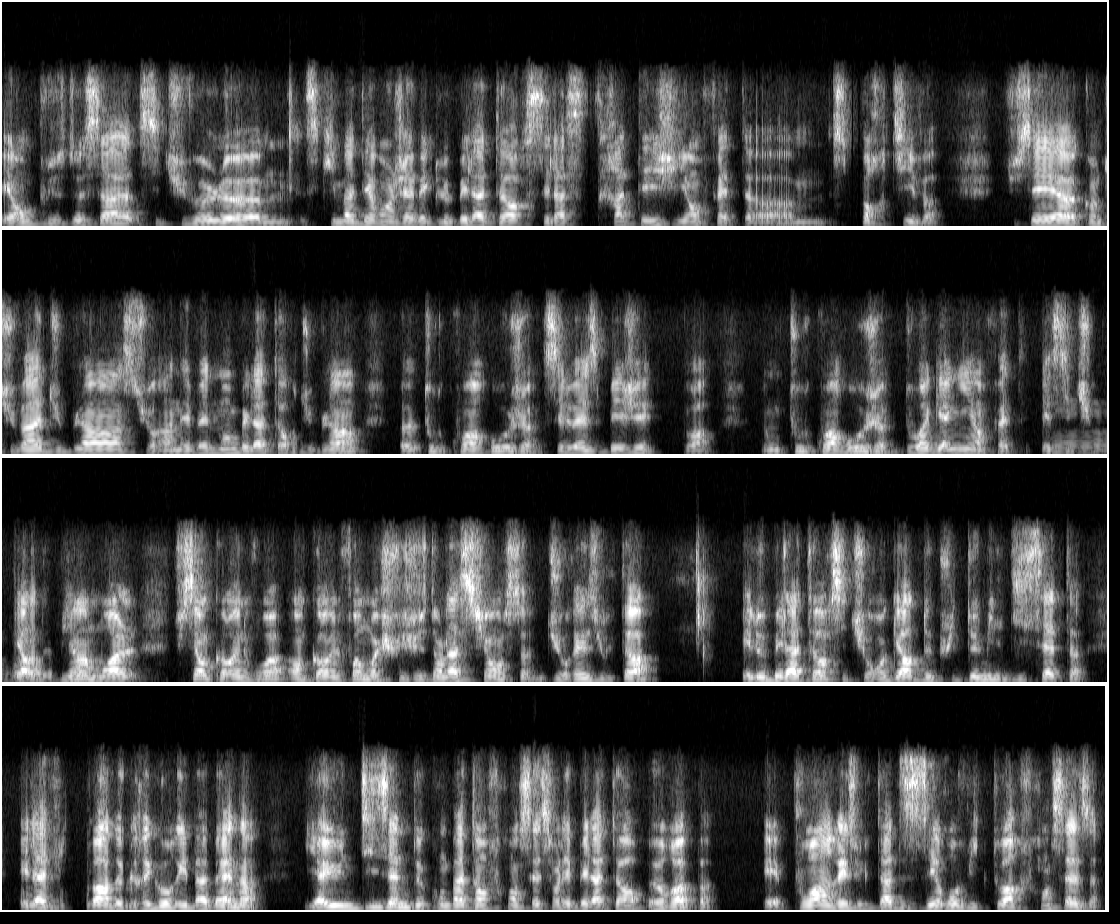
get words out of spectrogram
Et en plus de ça, si tu veux, le, ce qui m'a dérangé avec le Bellator, c'est la stratégie en fait euh, sportive. Tu sais, quand tu vas à Dublin sur un événement Bellator Dublin, tout le coin rouge, c'est le SBG. Tu vois donc tout le coin rouge doit gagner en fait. Et si tu mmh, regardes bien, moi, tu sais, encore une fois, encore une fois, moi je suis juste dans la science du résultat. Et le Bellator, si tu regardes depuis 2017 et la victoire de Grégory Baben, il y a eu une dizaine de combattants français sur les Bellator Europe et pour un résultat de zéro victoire française.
